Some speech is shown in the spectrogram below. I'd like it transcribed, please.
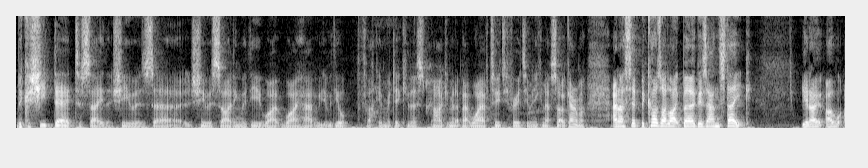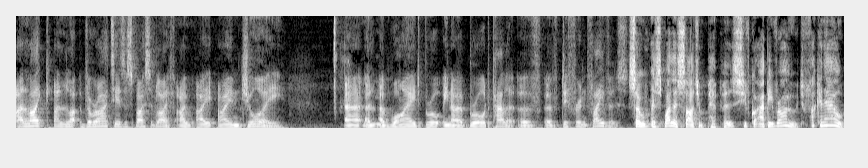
because she dared to say that she was uh, she was siding with you. Why why have with your fucking ridiculous argument about why I have tutti frutti when you can have salted caramel? And I said because I like burgers and steak. You know, I, I like I like variety is a spice of life. I I, I enjoy uh, a, a wide, broad, you know, a broad palette of, of different flavours. So as well as Sergeant Pepper's, you've got Abbey Road. Fucking hell.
